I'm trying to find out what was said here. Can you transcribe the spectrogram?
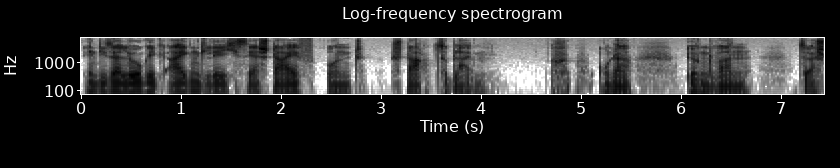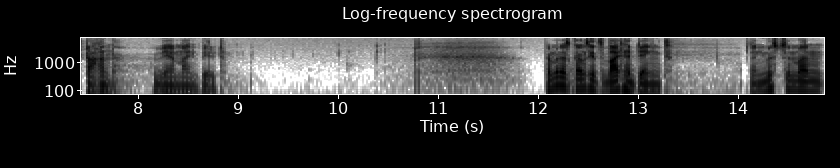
in dieser Logik eigentlich sehr steif und starr zu bleiben oder irgendwann zu erstarren wäre mein Bild. Wenn man das Ganze jetzt weiterdenkt, dann müsste man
